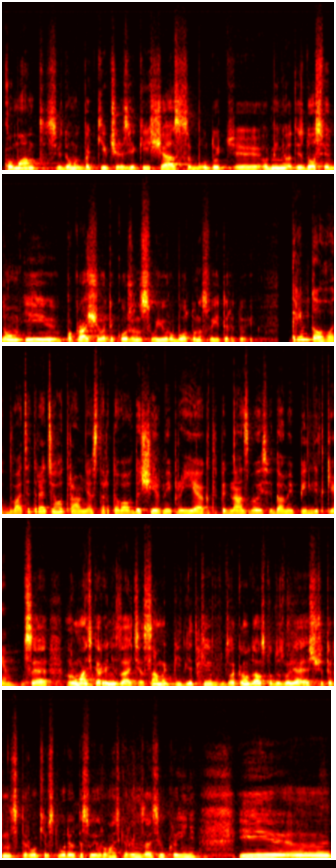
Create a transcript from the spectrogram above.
Команд свідомих батьків через якийсь час будуть е, обмінюватись досвідом і покращувати кожен свою роботу на своїй території. Крім того, 23 травня стартував дочірний проєкт під назвою Свідомі підлітки. Це громадська організація саме підлітків. Законодавство дозволяє з 14 років створювати свої громадські організації в Україні. І е,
